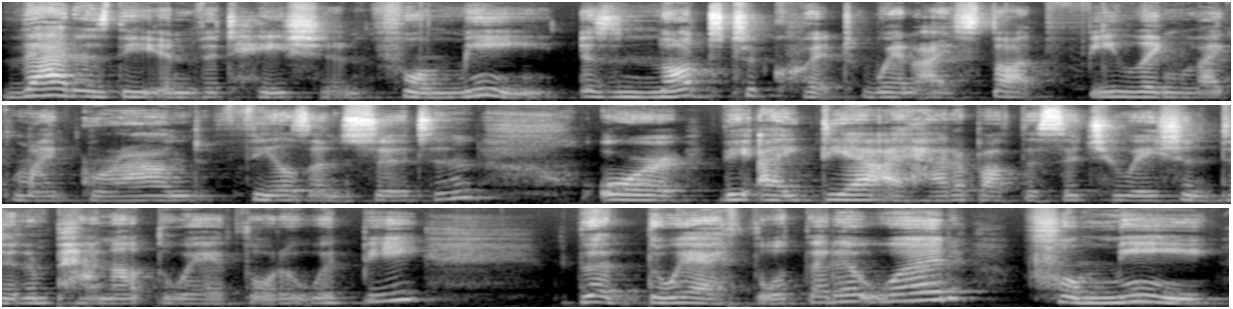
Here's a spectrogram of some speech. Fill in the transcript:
that is the invitation for me is not to quit when I start feeling like my ground feels uncertain or the idea I had about the situation didn't pan out the way I thought it would be, the, the way I thought that it would. For me,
